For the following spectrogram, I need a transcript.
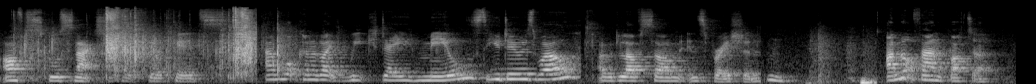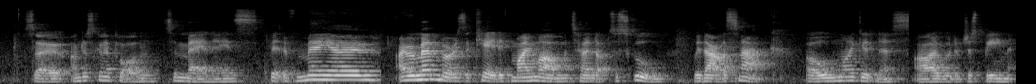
after school snacks you take for your kids and what kind of like weekday meals you do as well. I would love some inspiration. Mm. I'm not a fan of butter. So I'm just gonna put on some mayonnaise, a bit of mayo. I remember as a kid, if my mum turned up to school without a snack, oh my goodness, I would have just been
